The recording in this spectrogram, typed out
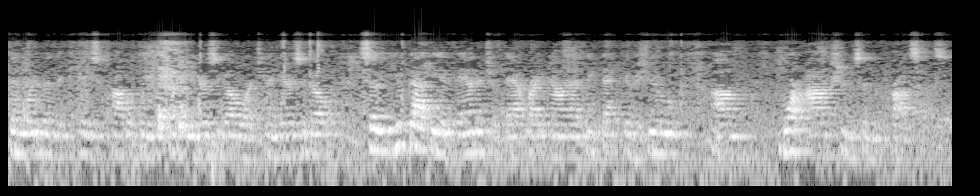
than would have been the case probably 20 years ago or 10 years ago. So you've got the advantage of that right now, and I think that gives you um, more options in the process.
